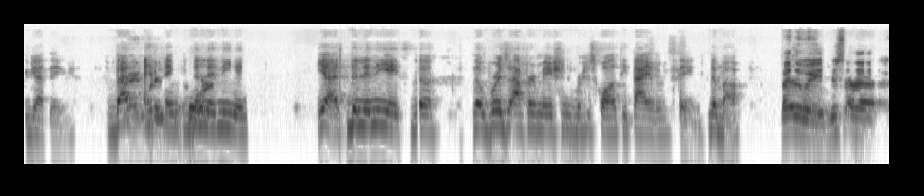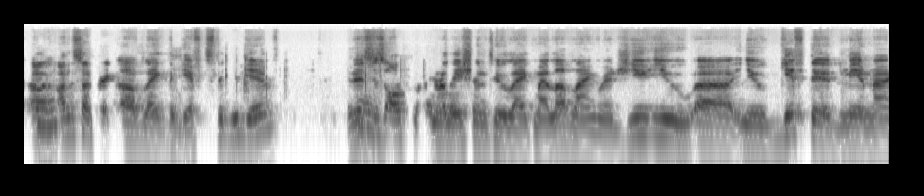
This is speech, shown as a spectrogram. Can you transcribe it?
you're getting? That Right, I think delineates yeah, it delineates the the words of affirmation versus quality time thing, diba? By the way, just uh, uh, Mhm. on the subject of like the gifts that you give, this Mm. is also in relation to like my love language. You you uh, you gifted me and my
